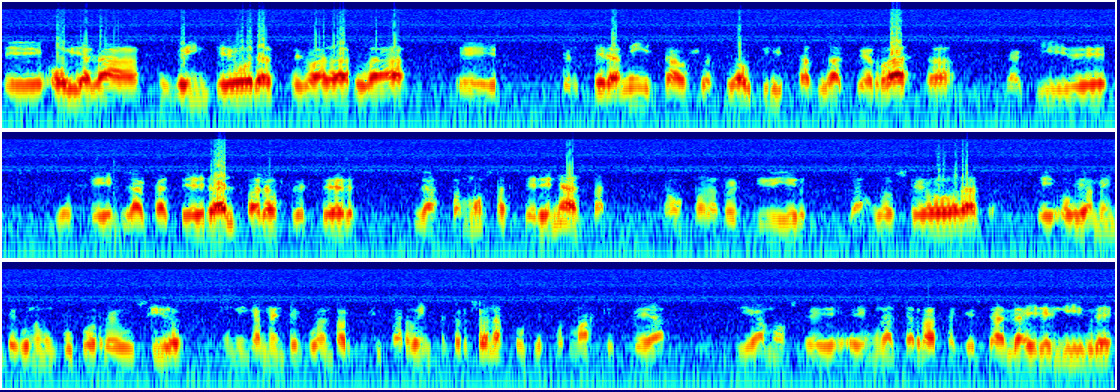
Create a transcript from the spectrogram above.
Eh, hoy a las 20 horas se va a dar la eh, tercera misa, o sea, se va a utilizar la terraza de aquí de lo que es la catedral para ofrecer la famosa serenata, ¿no? para recibir las 12 horas, eh, obviamente con un cupo reducido, únicamente pueden participar 20 personas, porque por más que sea, digamos, eh, eh, una terraza que está al aire libre,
